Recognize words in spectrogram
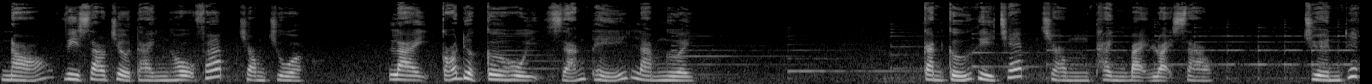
Nó vì sao trở thành hộ pháp trong chùa, lại có được cơ hội giáng thế làm người? Căn cứ ghi chép trong thành bại loại sao. Truyền thuyết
